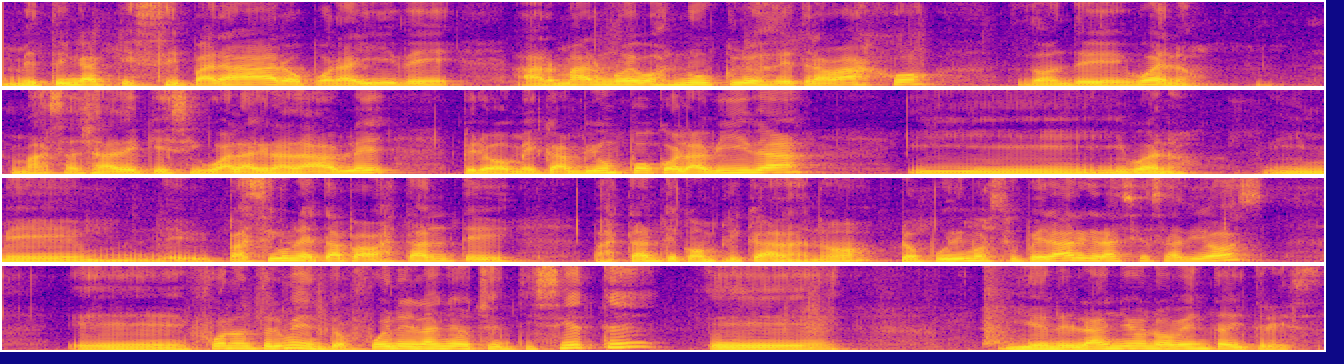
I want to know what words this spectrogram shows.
me tenga que separar o por ahí de armar nuevos núcleos de trabajo donde, bueno, más allá de que es igual agradable, pero me cambió un poco la vida y bueno, y me eh, pasé una etapa bastante, bastante complicada, ¿no? Lo pudimos superar, gracias a Dios. Eh, fueron tremendos, fue en el año 87 eh, y en el año 93.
